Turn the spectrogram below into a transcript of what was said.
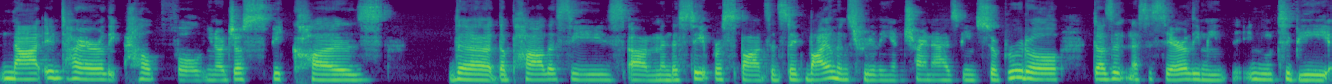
not entirely helpful, you know, just because the the policies um, and the state response and state violence really in China has been so brutal doesn't necessarily mean need to be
